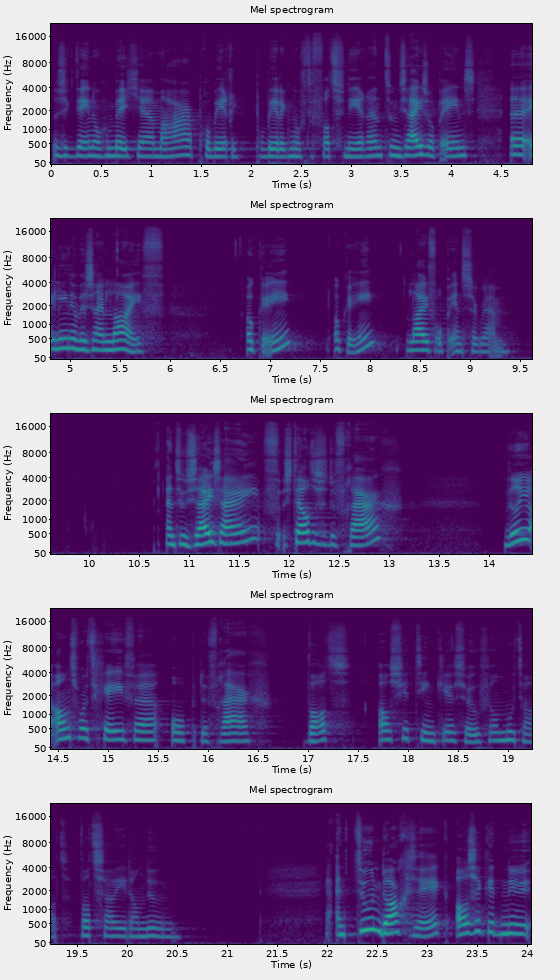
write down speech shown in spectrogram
Dus ik deed nog een beetje mijn haar, probeer ik, probeerde ik nog te fascineren. En toen zei ze opeens, uh, Eline, we zijn live. Oké, oké, live op Instagram. En toen zei zij, stelde ze de vraag, wil je antwoord geven op de vraag, wat als je tien keer zoveel moed had? Wat zou je dan doen? Ja, en toen dacht ik, als ik het nu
